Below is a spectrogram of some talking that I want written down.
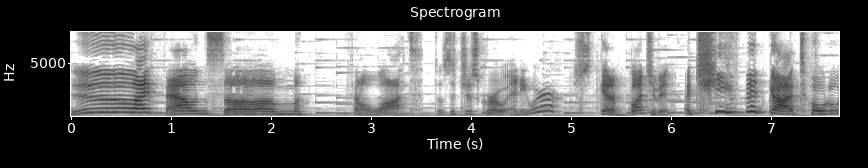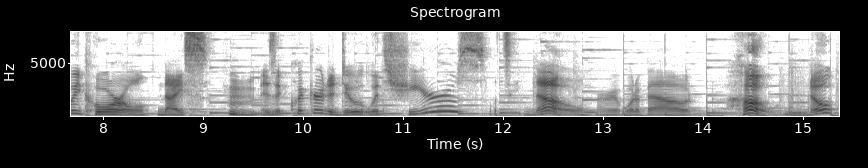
Ooh, I found some. I found a lot. Does it just grow anywhere? Just get a bunch of it. Achievement got totally coral. Nice. Hmm, is it quicker to do it with shears? Let's see. No. All right, what about hoe? Nope.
